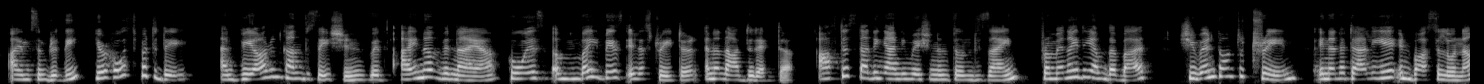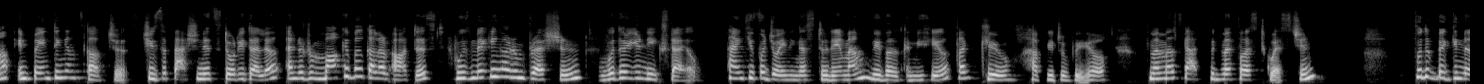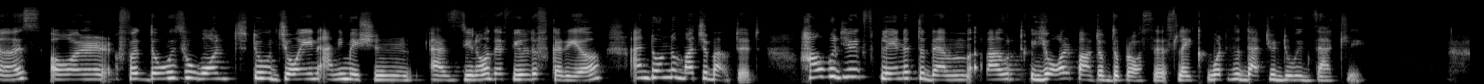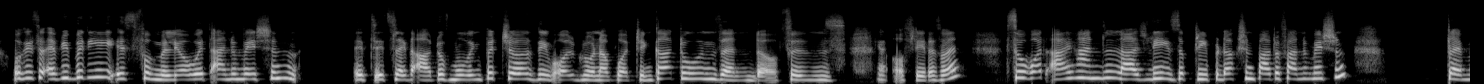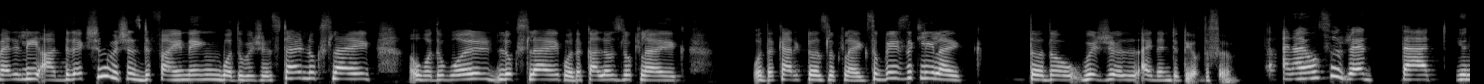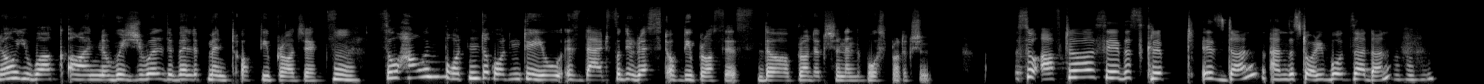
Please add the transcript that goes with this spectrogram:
I am Samridhi, your host for today, and we are in conversation with Aayna Vinaya, who is a Mumbai based illustrator and an art director. After studying animation and film design from NID Ahmedabad, she went on to train in an atelier in Barcelona in painting and sculpture. She's a passionate storyteller and a remarkable color artist who is making her impression with her unique style. Thank you for joining us today, ma'am. We welcome you here. Thank you. Happy to be here. So, ma'am, I'll start with my first question. For the beginners or for those who want to join animation as, you know, their field of career and don't know much about it, how would you explain it to them about your part of the process? Like, what is it that you do exactly? Okay, so everybody is familiar with animation. It's it's like the art of moving pictures. We've all grown up watching cartoons and uh, films Yeah. of late as well. So what I handle largely is the pre-production part of animation, primarily art direction, which is defining what the visual style looks like, what the world looks like, what the colors look like, what the characters look like. So basically, like the the visual identity of the film. And I also read that, you know, you work on visual development of the projects. Hmm. So, how important, according to you, is that for the rest of the process, the production and the post production? So after say the script is done and the storyboards are done,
